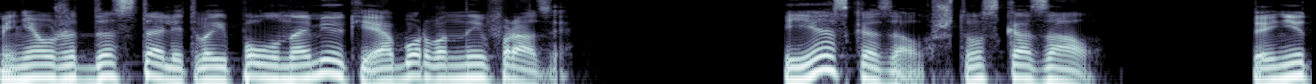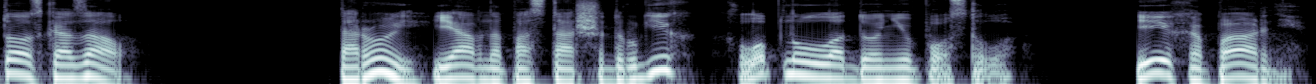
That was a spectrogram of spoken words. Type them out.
Меня уже достали твои полунамеки и оборванные фразы». я сказал, что сказал. «Ты не то сказал. Второй, явно постарше других, хлопнул ладонью по столу. «Тихо, парни!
